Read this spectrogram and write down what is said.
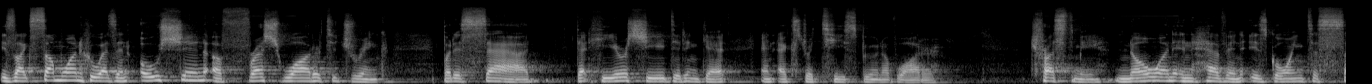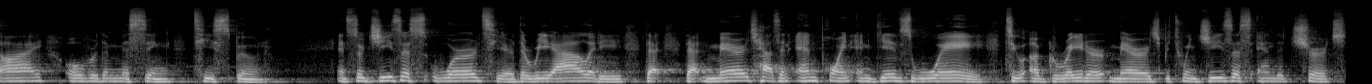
is like someone who has an ocean of fresh water to drink, but is sad that he or she didn't get an extra teaspoon of water. Trust me, no one in heaven is going to sigh over the missing teaspoon. And so, Jesus' words here, the reality that, that marriage has an endpoint and gives way to a greater marriage between Jesus and the church,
